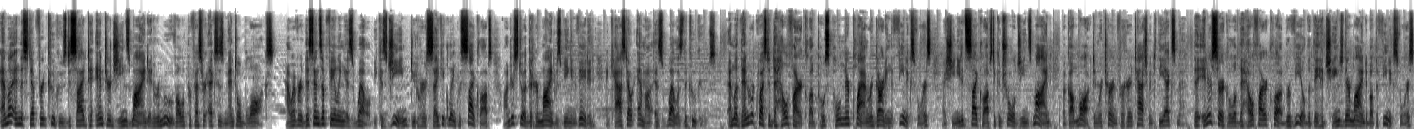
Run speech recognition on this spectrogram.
Emma and the Stepford Cuckoos decide to enter Jean's mind and remove all of Professor X's mental blocks. However, this ends up failing as well because Jean, due to her psychic link with Cyclops, understood that her mind was being invaded and cast out Emma as well as the Cuckoos. Emma then requested the Hellfire Club postpone their plan regarding the Phoenix Force as she needed Cyclops to control Jean's mind, but got mocked in return for her attachment to the X-Men. The inner circle of the Hellfire Club revealed that they had changed their mind about the Phoenix Force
